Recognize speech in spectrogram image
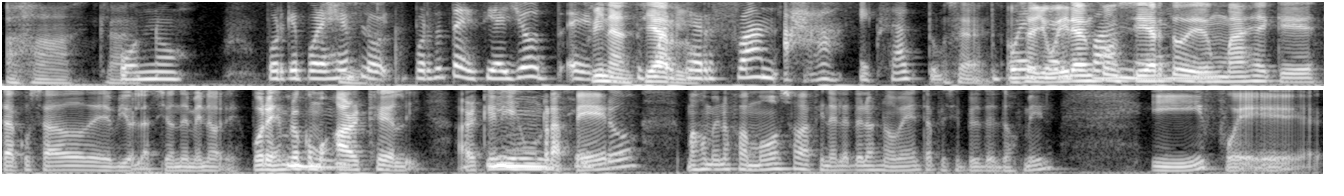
Ajá, claro. o no. Porque, por ejemplo, por eso te decía yo, eh, financiarlo. ser fan. Ajá, exacto. O sea, o sea yo voy a ir a un concierto de... un maje que está acusado de violación de menores. Por ejemplo, como R. Kelly. R. Kelly es un rapero más o menos famoso a finales de los 90, a principios del 2000 y fue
